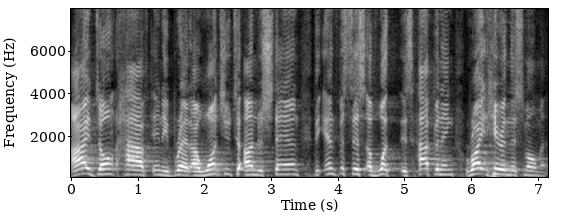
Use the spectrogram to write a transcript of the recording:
I don't have any bread. I want you to understand the emphasis of what is happening right here in this moment.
